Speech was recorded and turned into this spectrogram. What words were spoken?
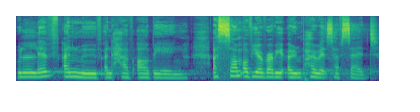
we live and move and have our being. As some of your very own poets have said,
